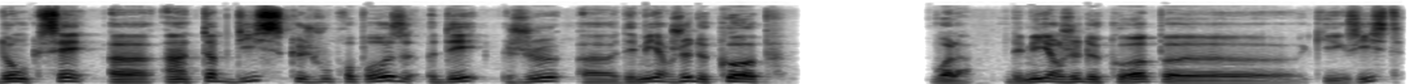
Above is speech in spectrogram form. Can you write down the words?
Donc, c'est un top 10 que je vous propose des jeux, des meilleurs jeux de coop. Voilà, des meilleurs jeux de coop euh, qui existent.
